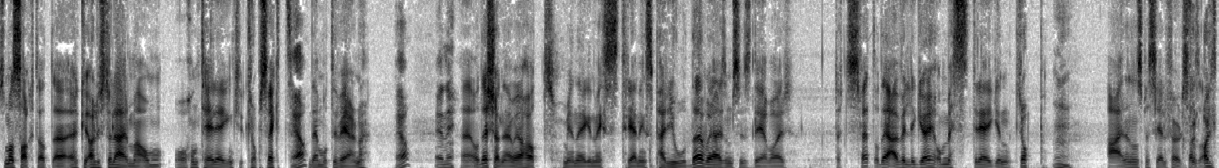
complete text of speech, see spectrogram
som har sagt at eh, jeg har lyst til å lære meg om å håndtere egen kroppsvekt. Ja. Det er motiverende. Ja, enig. Og det skjønner jeg jo. Jeg har hatt min egenveksttreningsperiode hvor jeg liksom syns det var dødsfett. Og det er jo veldig gøy. Å mestre egen kropp er en sånn spesiell følelse, altså. Alt,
